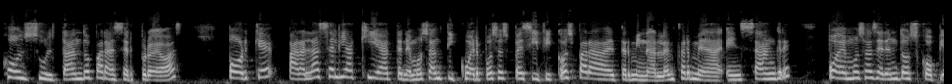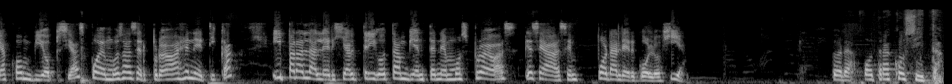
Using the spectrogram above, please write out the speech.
Consultando para hacer pruebas porque para la celiaquía tenemos anticuerpos específicos para determinar la enfermedad en sangre, podemos hacer endoscopia con biopsias, podemos hacer prueba genética y para la alergia al trigo también tenemos pruebas que se hacen por alergología. Doctora, otra cosita.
